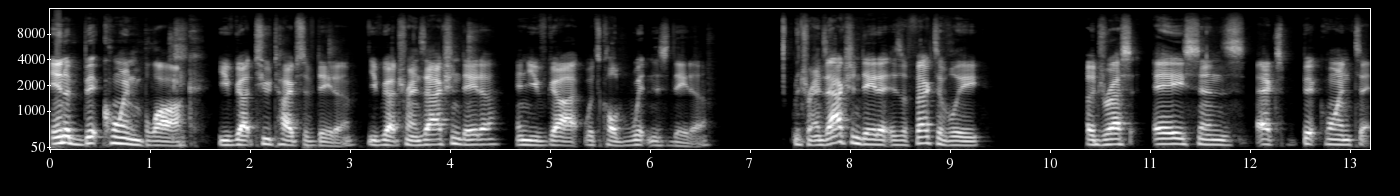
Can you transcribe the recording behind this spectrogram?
in a Bitcoin block, you've got two types of data. You've got transaction data and you've got what's called witness data. The transaction data is effectively address A sends X Bitcoin to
